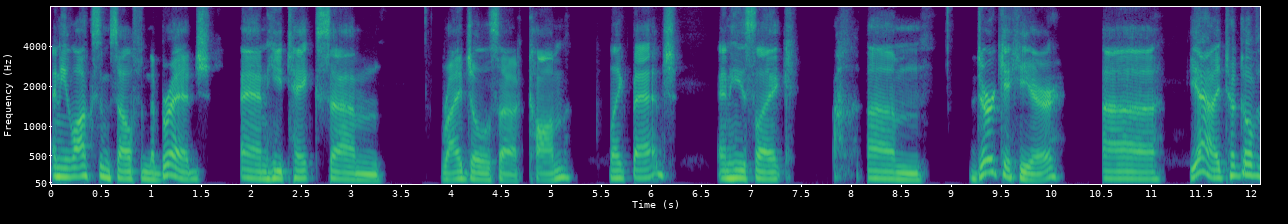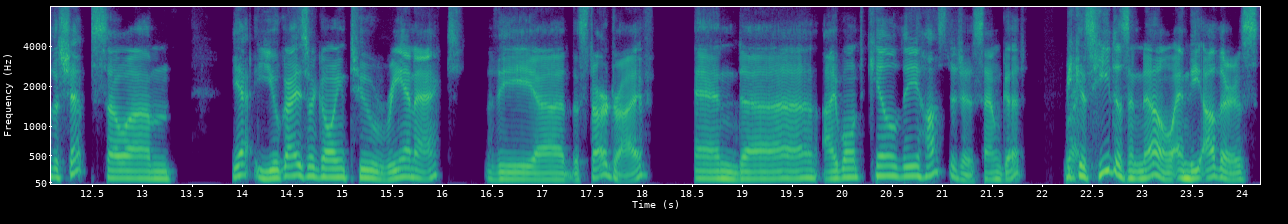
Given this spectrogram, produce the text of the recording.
and he locks himself in the bridge and he takes um Rygel's uh com like badge and he's like um durka here uh yeah i took over the ship so um yeah you guys are going to reenact the uh the star drive and uh i won't kill the hostages sound good because he doesn't know and the others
